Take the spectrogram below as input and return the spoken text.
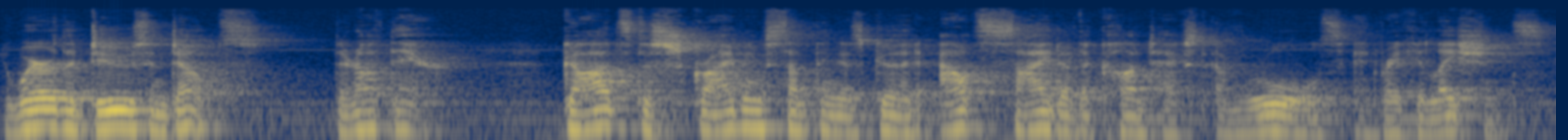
Where are the do's and don'ts? They're not there. God's describing something as good outside of the context of rules and regulations.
